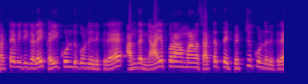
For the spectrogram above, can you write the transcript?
சட்ட விதிகளை கை கொண்டு கொண்டு இருக்கிற அந்த நியாயப்பிரமான சட்டத்தை பெற்று கொண்டு இருக்கிற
